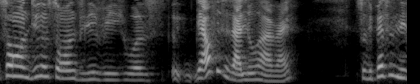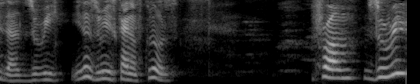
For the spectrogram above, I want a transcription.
someone do you know someone's delivery was their office is aloha right? So the person lives at Zurrieq. You know Zurrieq is kind of close. From Zurrieq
